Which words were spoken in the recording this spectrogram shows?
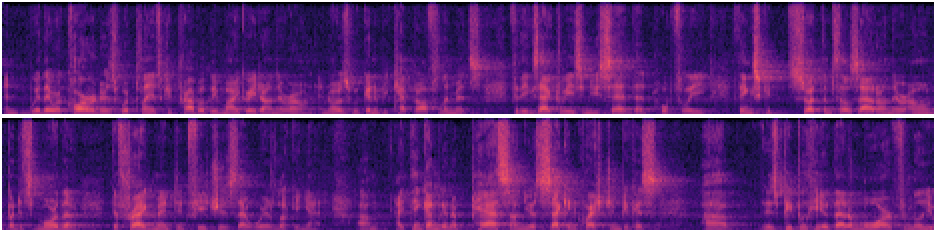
and where there were corridors where plants could probably migrate on their own. And those were going to be kept off limits for the exact reason you said, that hopefully things could sort themselves out on their own. But it's more the, the fragmented features that we're looking at. Um, I think I'm going to pass on your second question because uh, there's people here that are more familiar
